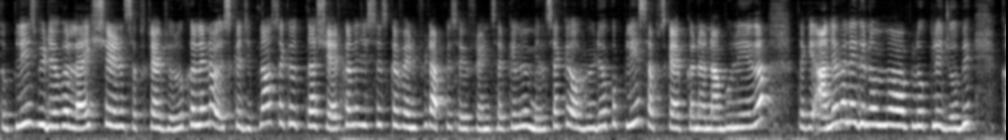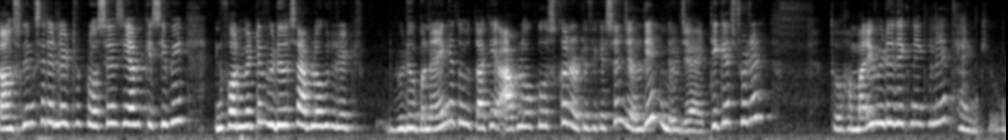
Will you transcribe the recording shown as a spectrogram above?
तो प्लीज़ वीडियो को लाइक शेयर एंड सब्सक्राइब ज़रूर कर लेना और इसका जितना हो सके उतना शेयर करना, जिससे इसका बेनिफिट आपके सभी फ्रेंड सर्कल में मिल सके। और वीडियो को प्लीज़ सब्सक्राइब करना ना भूलिएगा, ताकि आने वाले दिनों में आप लोग के लिए जो भी काउंसलिंग से रिलेटेड प्रोसेस या किसी भी इन्फॉर्मेटिव वीडियो से आप लोग रिलेटेड वीडियो बनाएँगे तो ताकि आप लोगों को उसका नोटिफिकेशन जल्दी मिल जाए। ठीक है स्टूडेंट तो हमारी वीडियो देखने के लिए थैंक यू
